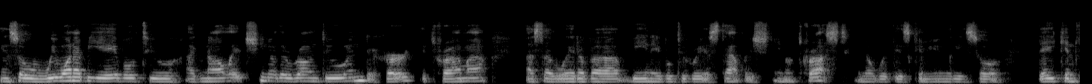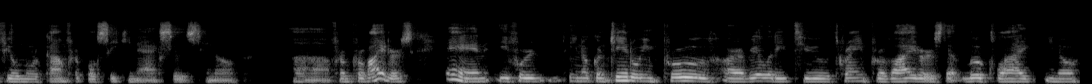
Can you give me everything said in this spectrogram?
And so we want to be able to acknowledge, you know, the wrongdoing, the hurt, the trauma, as a way of uh, being able to reestablish, you know, trust, you know, with this community, so they can feel more comfortable seeking access, you know, uh, from providers. And if we're, you know, continue to improve our ability to train providers that look like, you know,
